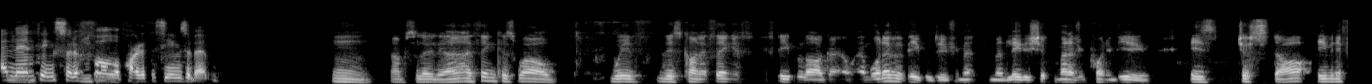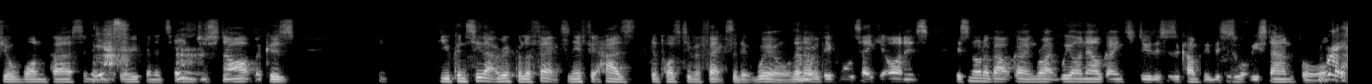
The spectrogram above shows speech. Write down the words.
and yeah. then things sort of fall apart at the seams a bit. Mm, absolutely, and I think as well with this kind of thing, if, if people are going, and whatever people do from it from a leadership management point of view, is just start. Even if you're one person in yes. a group in a team, just start because you can see that ripple effect, and if it has the positive effects that it will, then mm-hmm. other people will take it on. It's it's not about going right. We are now going to do this as a company. This is what we stand for. Right.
